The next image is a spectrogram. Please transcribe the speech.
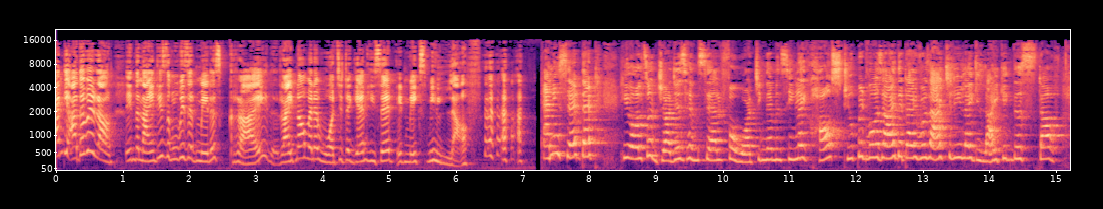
and the other way around. In the 90s, the movies that made us cry, right now when I watch it again, he said it makes me laugh. And he said that he also judges himself for watching them and seeing like how stupid was I that I was actually like liking this stuff.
